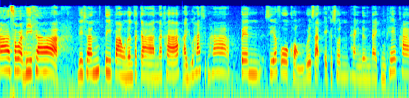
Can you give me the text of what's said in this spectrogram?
ค่ะ สวัสดีค่ะ ดิฉันตีป่าอุนนตการนะคะ อายุ 55 เป็น CFO ของบริษัทเอกชนแห่งหนึ่งในกรุงเทพค่ะ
